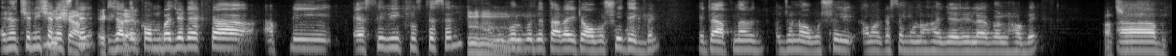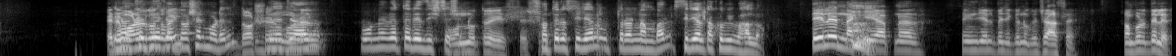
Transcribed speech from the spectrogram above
এটা হচ্ছে নিশান এক্সটেল। যাদের কম বাজেটে একটা আপনি এসইভি খুঁজতেছেন আমি বলব যে তারা এটা অবশ্যই দেখবেন। এটা আপনার জন্য অবশ্যই আমার কাছে মনে হয় যে রিলায়েবল হবে। এটা মডেল কত ভাই? দশের মডেল 10 এর হাজার model? পনেরোতে রেজিস্ট্রেশন উন্নত রেজিস্ট্রেশন সতেরো সিরিয়াল উত্তরার নাম্বার সিরিয়ালটা খুবই ভালো। তেলের নাকি আপনার সিএনজি এলপিজি কোনো কিছু আছে? সম্পূর্ণ তেলের?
